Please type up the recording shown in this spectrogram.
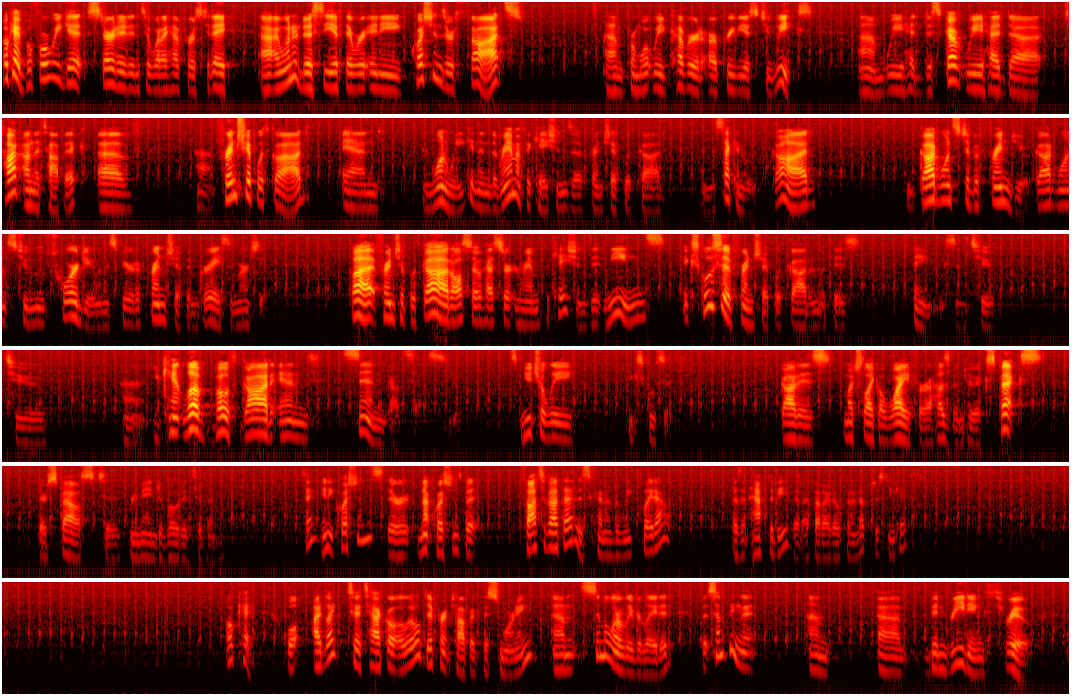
Okay, before we get started into what I have for us today, uh, I wanted to see if there were any questions or thoughts um, from what we covered our previous two weeks. Um, we had discovered, we had uh, taught on the topic of uh, friendship with God, and in one week, and then the ramifications of friendship with God in the second week. God God wants to befriend you. God wants to move toward you in a spirit of friendship and grace and mercy. But friendship with God also has certain ramifications. It means exclusive friendship with God and with His things, and to to uh, you can't love both God and sin. God says it's mutually exclusive. God is much like a wife or a husband who expects their spouse to remain devoted to them. Okay, any questions? There are not questions, but thoughts about that as kind of the week played out? Doesn't have to be, but I thought I'd open it up just in case. Okay. Well, I'd like to tackle a little different topic this morning, um, similarly related, but something that um, uh, been reading through.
